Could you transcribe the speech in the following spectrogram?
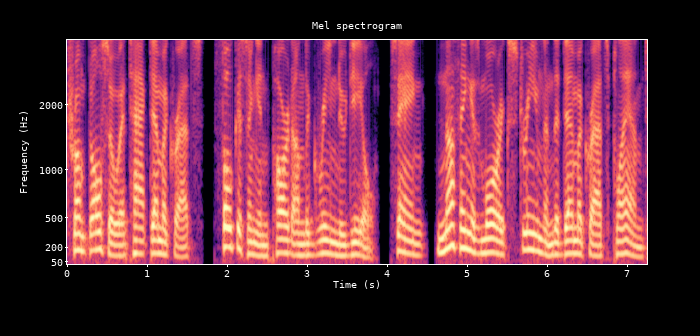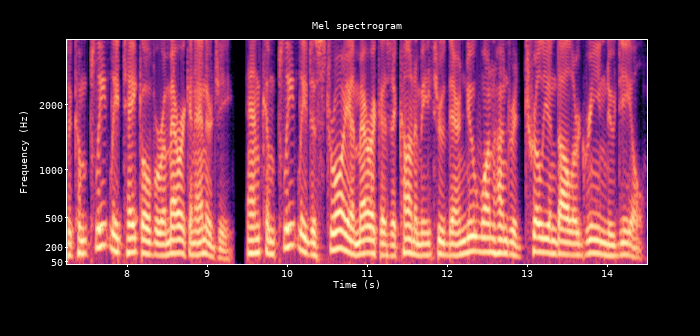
Trump also attacked Democrats, focusing in part on the Green New Deal, saying, nothing is more extreme than the Democrats' plan to completely take over American energy and completely destroy America's economy through their new $100 trillion Green New Deal.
